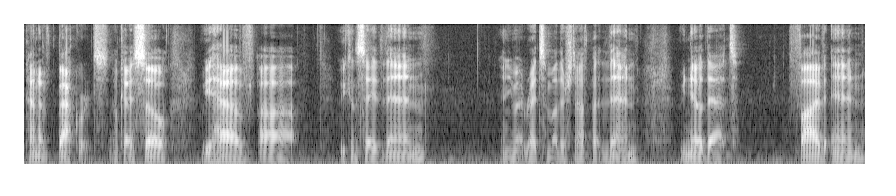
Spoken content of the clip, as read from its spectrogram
kind of backwards. Okay, so we have, uh, we can say then, and you might write some other stuff, but then we know that 5n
